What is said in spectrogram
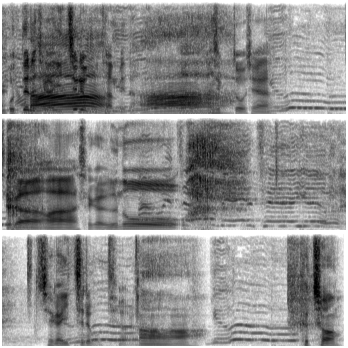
네. 그때를 아. 제가 잊지를 못합니다. 아. 아, 아직도 제가 제가 아 제가 은호 와, 제가 잊지를 못해요. 여러분. 아 그쵸.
